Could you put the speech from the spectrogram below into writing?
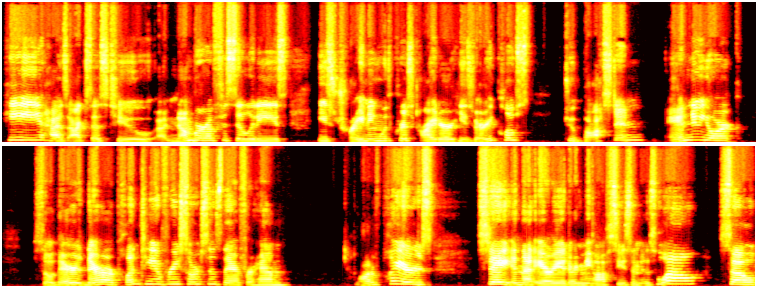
He has access to a number of facilities. He's training with Chris Kreider. He's very close to Boston and New York. So there there are plenty of resources there for him. A lot of players stay in that area during the off season as well. So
